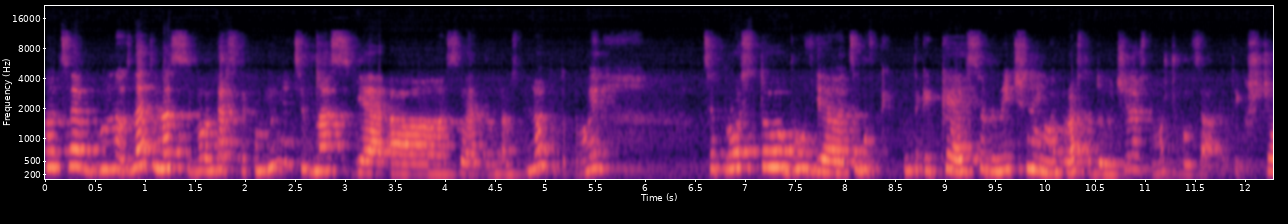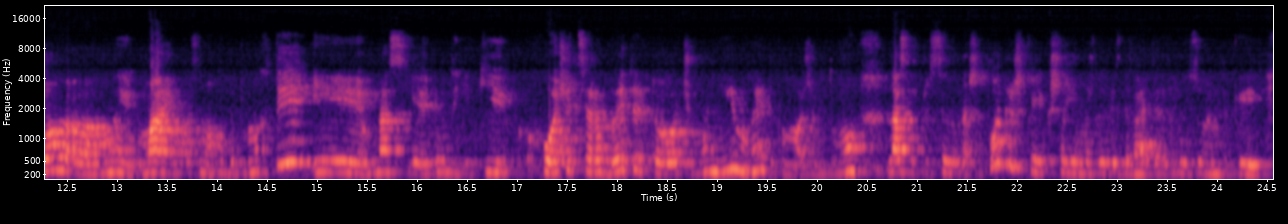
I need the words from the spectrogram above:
Ну, це ну знаєте, у нас волонтерське ком'юніті, в нас є а, своя телеграм-спільнота, тобто ми. Це просто був е, це був такий кейс одиничний. Ми просто долучились, тому що був запит. Якщо е, ми маємо змогу допомогти, і в нас є люди, які хочуть це робити, то чому ні? Ми допоможемо. Тому нас попросила наша подружка. Якщо є можливість, давайте організуємо такий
